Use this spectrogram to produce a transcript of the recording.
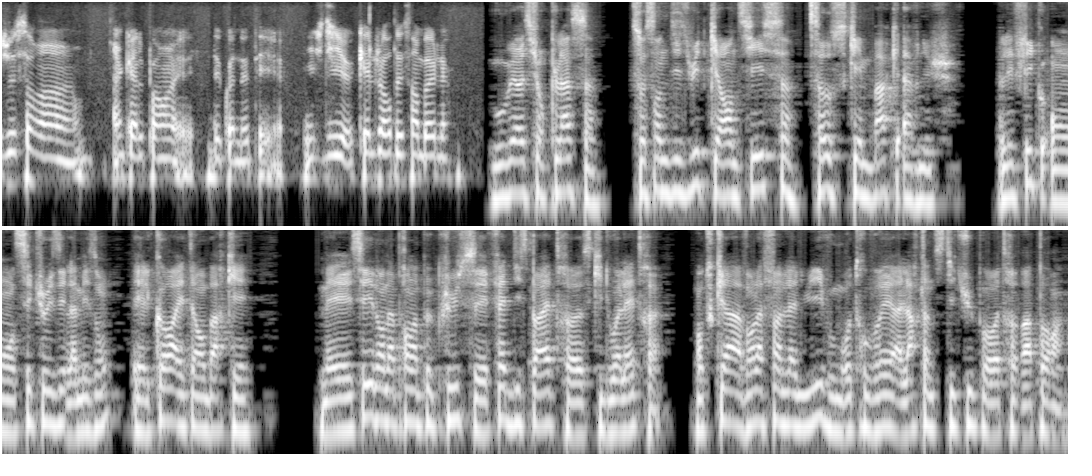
Je sors un, un calepin et de quoi noter. Et je dis euh, quel genre de symbole? Vous verrez sur place. 7846 South Cameback Avenue. Les flics ont sécurisé la maison et le corps a été embarqué. Mais essayez d'en apprendre un peu plus et faites disparaître euh, ce qui doit l'être. En tout cas, avant la fin de la nuit, vous me retrouverez à l'Art Institute pour votre rapport.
